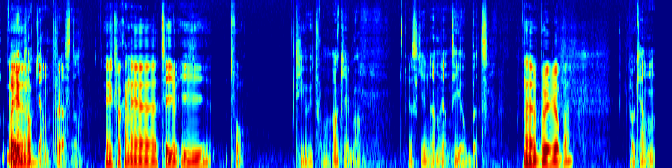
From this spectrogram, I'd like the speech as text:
Vad är Eh, klockan förresten? eh, Klockan är tio i. Tio i två, okej bra. Jag ska ju nämligen till jobbet När börjar du jobba? klockan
